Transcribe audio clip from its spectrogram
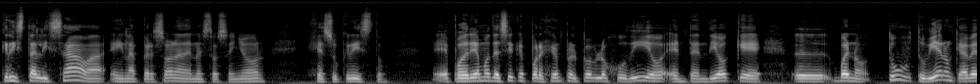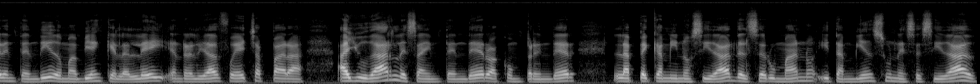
cristalizaba en la persona de nuestro Señor Jesucristo. Eh, podríamos decir que, por ejemplo, el pueblo judío entendió que, bueno, tuvieron que haber entendido más bien que la ley en realidad fue hecha para ayudarles a entender o a comprender la pecaminosidad del ser humano y también su necesidad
